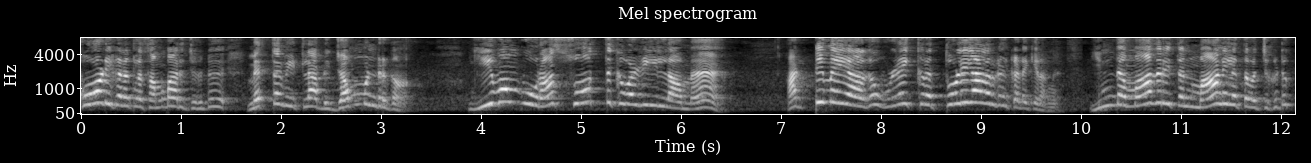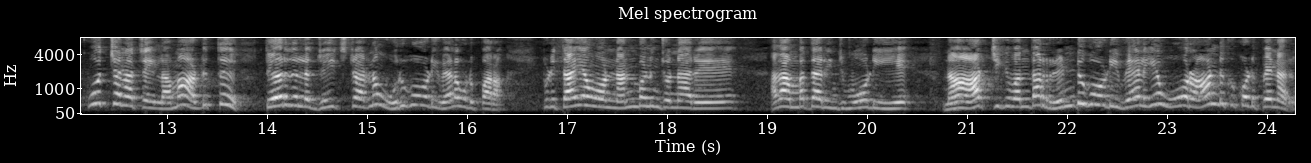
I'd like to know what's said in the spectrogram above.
கோடிக்கணக்கில் சம்பாரிச்சுக்கிட்டு மெத்த வீட்டில் அப்படி ஜம்முன்னு இருக்கான். இவன் பூரா சோத்துக்கு வழி இல்லாமல் அடிமையாக உழைக்கிற தொழிலாளர்கள் கிடைக்கிறாங்க. இந்த மாதிரி தன் மாநிலத்தை வச்சுக்கிட்டு கூச்ச நாச்சம் இல்லாம அடுத்து தேர்தலில் ஜெயிச்சிட்டாருன்னா ஒரு கோடி வேலை கொடுப்பாராம். இப்படி தாயா உன் நண்பனும் சொன்னாரு அதான் ஐம்பத்தாறு இன்ச்சு மோடி நான் ஆட்சிக்கு வந்தா ரெண்டு கோடி வேலையை ஓர் ஆண்டுக்கு கொடுப்பேனாரு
